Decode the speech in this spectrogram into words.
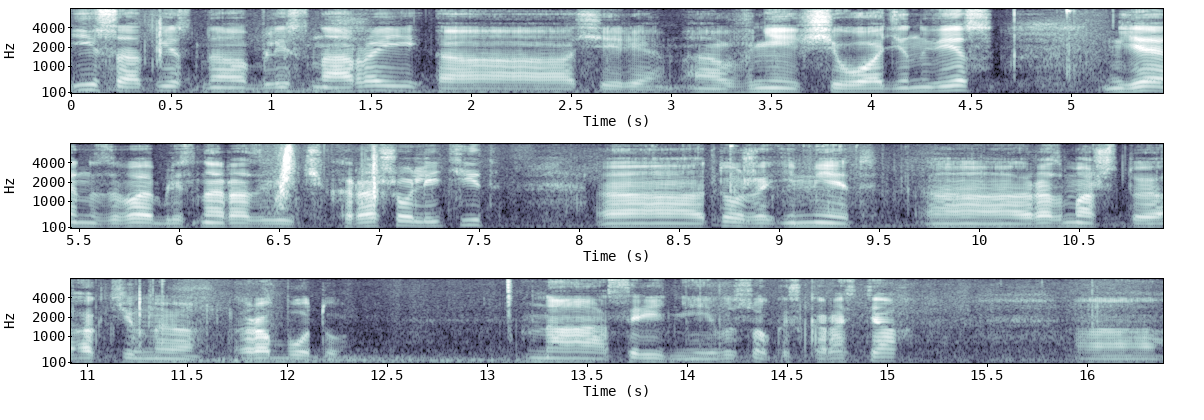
И, соответственно, Блесна Рей э, серия, в ней всего один вес. Я ее называю Блесна Разведчик. Хорошо летит, тоже имеет размашистую активную работу на средней и высокой скоростях. А,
